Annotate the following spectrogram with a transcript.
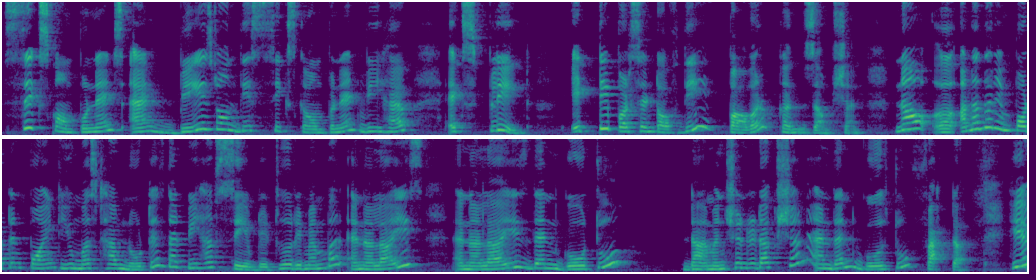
six components and based on these six component we have explained 80% of the power consumption. Now uh, another important point you must have noticed that we have saved it. So remember analyze, analyze then go to dimension reduction and then goes to factor. Here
